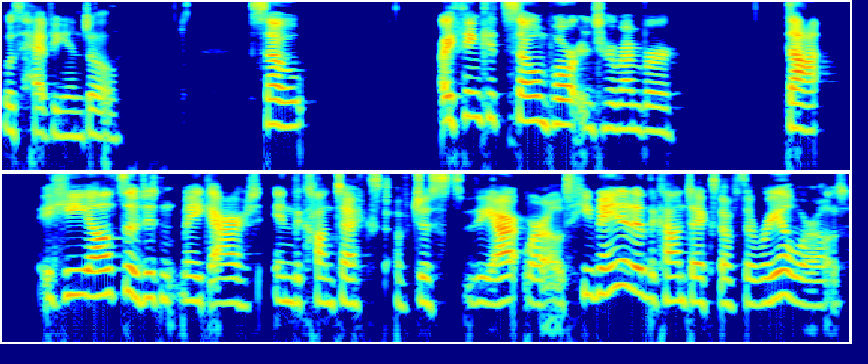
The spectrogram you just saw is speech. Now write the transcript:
was heavy and dull. So, I think it's so important to remember that he also didn't make art in the context of just the art world. He made it in the context of the real world.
